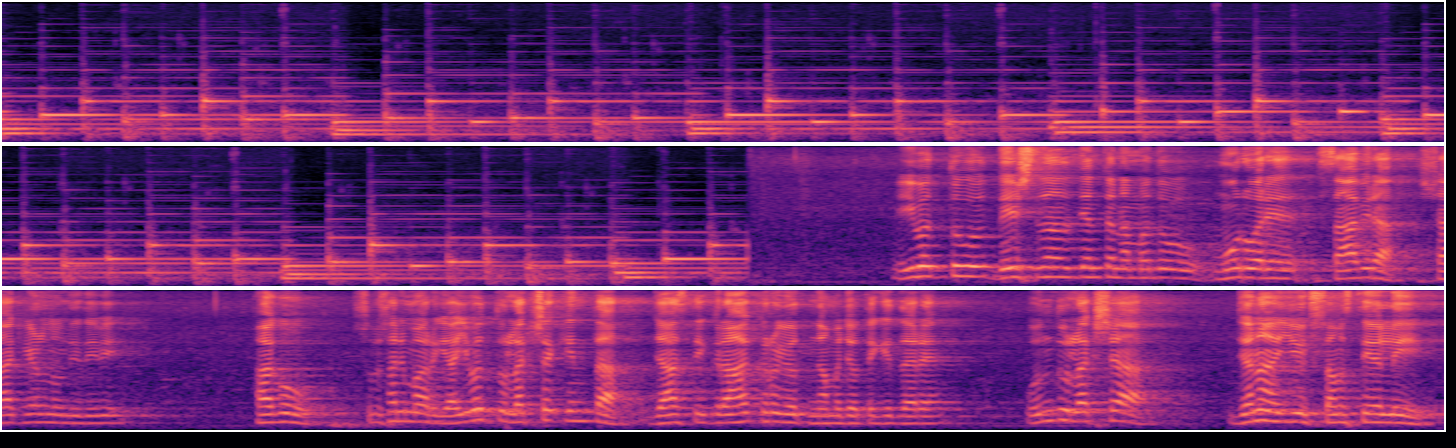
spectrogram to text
ಇವತ್ತು ದೇಶದಾದ್ಯಂತ ನಮ್ಮದು ಮೂರುವರೆ ಸಾವಿರ ಶಾಖೆಗಳನ್ನು ಹೊಂದಿದ್ದೀವಿ. ಹಾಗೂ ಸುಮಾರು ಐವತ್ತು ಲಕ್ಷಕ್ಕಿಂತ ಜಾಸ್ತಿ ಗ್ರಾಹಕರು ಇವತ್ತು ನಮ್ಮ ಜೊತೆಗಿದ್ದಾರೆ. ಒಂದು ಲಕ್ಷ ಜನ ಈ ಸಂಸ್ಥೆಯಲ್ಲಿ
